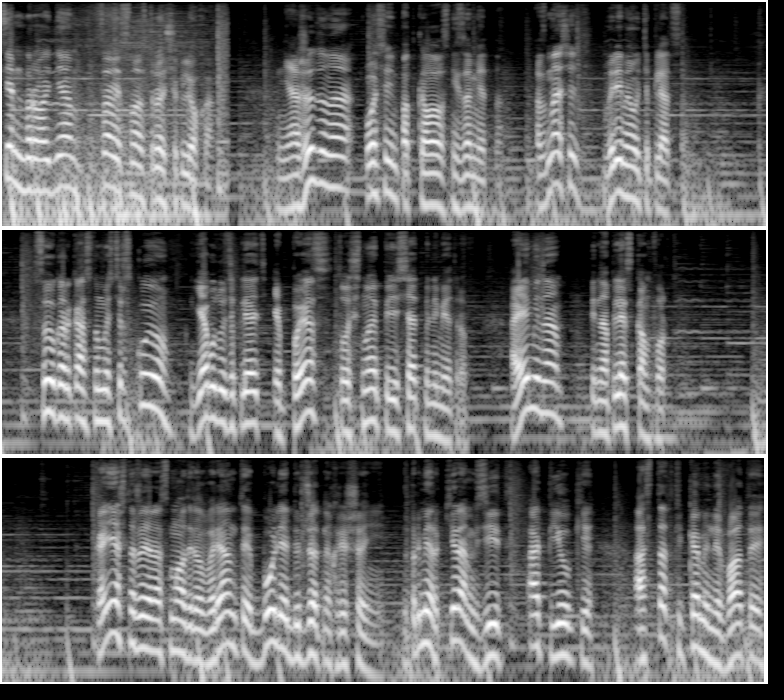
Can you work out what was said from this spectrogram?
Всем доброго дня, с вами самостройщик Леха. Неожиданно осень подкалывалась незаметно, а значит время утепляться. Свою каркасную мастерскую я буду утеплять EPS толщиной 50 мм, а именно Pinoplexx Comfort. Конечно же я рассматривал варианты более бюджетных решений, например керамзит, опилки, остатки каменной ваты,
